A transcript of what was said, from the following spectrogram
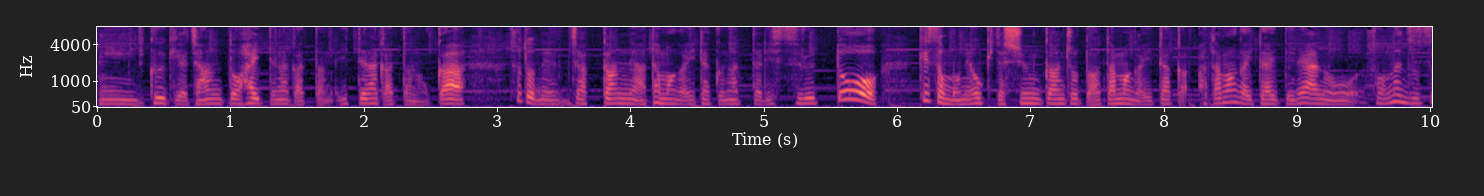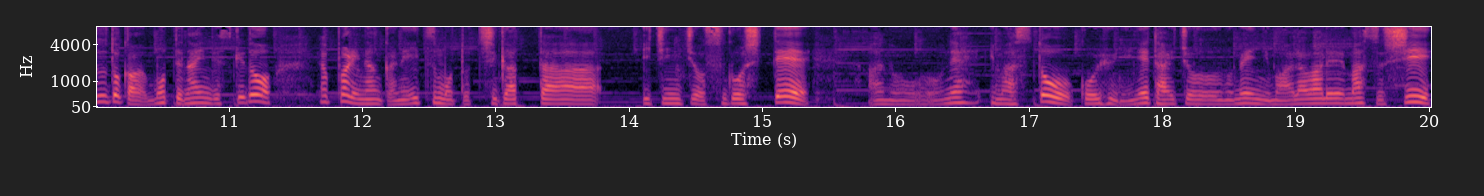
に空気がちゃんと入ってなかったのいってなかったのかちょっとね若干ね頭が痛くなったりすると今朝もね起きた瞬間ちょっと頭が痛か頭が痛いってねあのそんな頭痛とか持ってないんですけどやっぱりなんかねいつもと違った一日を過ごしてあのねいますとこういうふうにね体調の面にも現れますし、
